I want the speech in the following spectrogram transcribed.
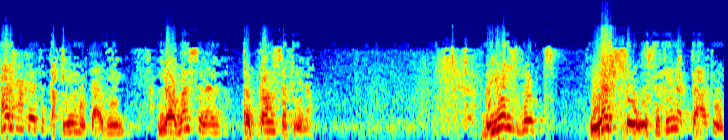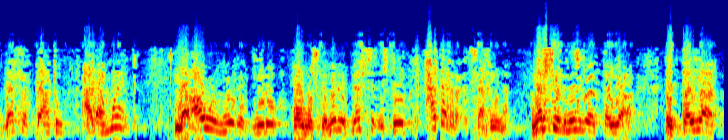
عارف حكاية التقييم والتعديل؟ لو مثلا قبطان سفينة. بيظبط نفسه والسفينة بتاعته والدفة بتاعته على الأمواج. لو أول موجة تجيله هو مستمر بنفس الأسلوب هتغرق السفينة. نفس بالنسبة للطيار. الطيار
